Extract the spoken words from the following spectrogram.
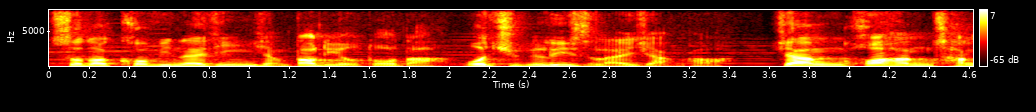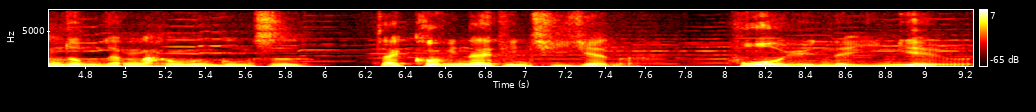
受到 COVID-19 影响到底有多大？我举个例子来讲哈。像华航、长总这样的航空公司，在 COVID-19 期间呢，货运的营业额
